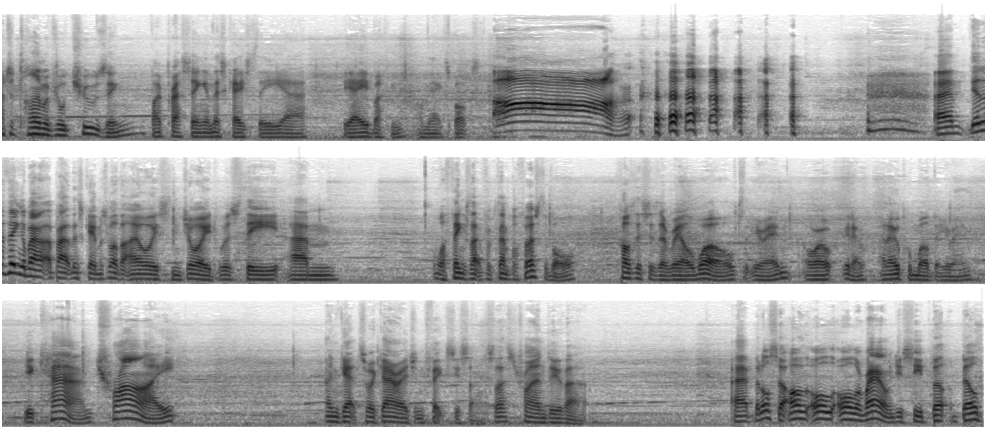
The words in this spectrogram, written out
at a time of your choosing by pressing, in this case, the uh, the A button on the Xbox. Ah! um, the other thing about about this game as well that I always enjoyed was the um, well things like, for example, first of all, because this is a real world that you're in, or you know, an open world that you're in, you can try and get to a garage and fix yourself. So let's try and do that. Uh, but also, all, all, all around, you see build. Bil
